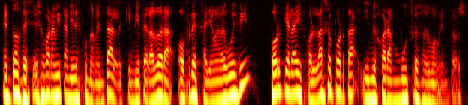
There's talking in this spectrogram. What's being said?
Entonces, eso para mí también es fundamental, que mi operadora ofrezca llamadas wifi, porque el iPhone la soporta y mejora mucho esos momentos.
